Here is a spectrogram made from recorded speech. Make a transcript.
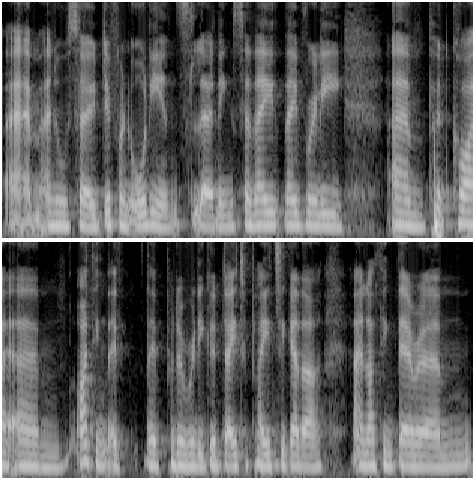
um, and also different audience learning. So they they've really um, put quite. Um, I think they've they've put a really good data play together, and I think they're um,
